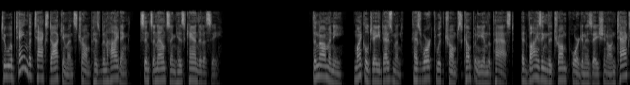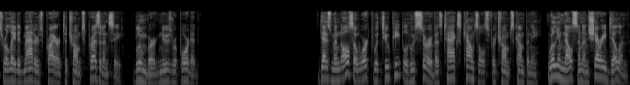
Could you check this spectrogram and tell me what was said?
to obtain the tax documents Trump has been hiding since announcing his candidacy. The nominee, Michael J. Desmond, has worked with Trump's company in the past, advising the Trump Organization on tax-related matters prior to Trump's presidency, Bloomberg News reported. Desmond also worked with two people who serve as tax counsels for Trump's company, William Nelson and Sheri Dillon.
